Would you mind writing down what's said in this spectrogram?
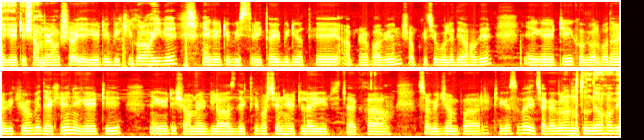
এই গাড়িটির সামনের অংশ এই গাড়িটি বিক্রি করা হইবে। এই গাড়িটি বিস্তারিত এই ভিডিওতে আপনারা পাবেন সব কিছু বলে দেওয়া হবে। এই গাড়িটি খুবই অল্প দামে বিক্রি হবে। দেখেন এই গাড়িটি এই গাড়িটির সামনের গ্লাস দেখতে পাচ্ছেন, হেডলাইট, চাকা, সকেট জাম্পার, ঠিক আছে ভাই? চাকাগুলো নতুন দেওয়া হবে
